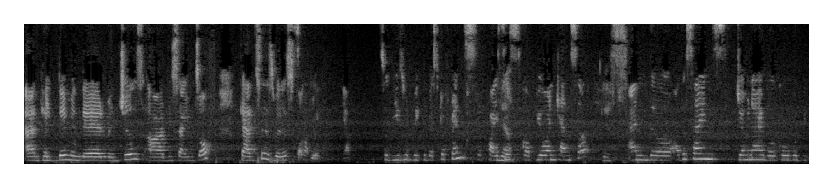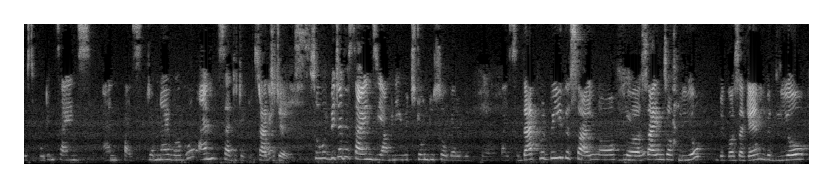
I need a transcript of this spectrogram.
and help them in their ventures are the signs of Cancer as well as Scorpio. So these would make the best of friends. Pisces, Yeah. Scorpio, and Cancer. Yes. And the other signs, Gemini, Virgo, would be the supporting signs, and Pisces, Gemini, Virgo, and Sagittarius. right? Sagittarius. So which are the signs, Yamini, which don't do so well with uh, Pisces? That would be the sign of uh, signs of Leo because again with Leo,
